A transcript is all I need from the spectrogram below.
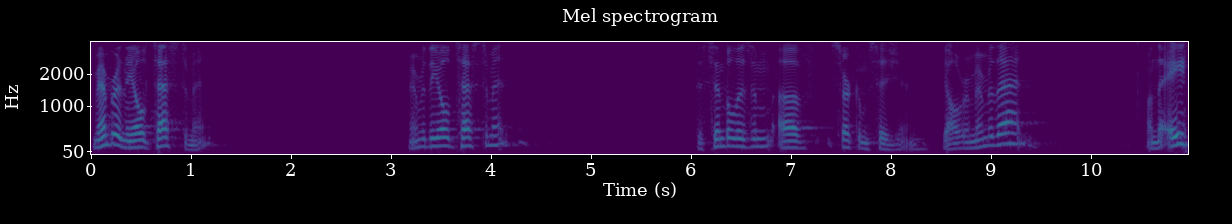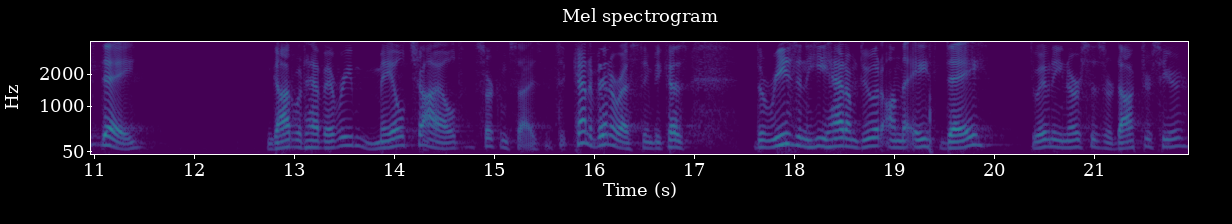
Remember in the Old Testament? Remember the Old Testament? The symbolism of circumcision. Y'all remember that? On the eighth day, God would have every male child circumcised. It's kind of interesting because the reason he had them do it on the eighth day, do we have any nurses or doctors here?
